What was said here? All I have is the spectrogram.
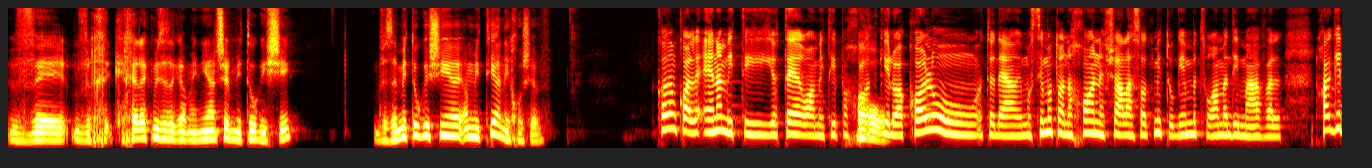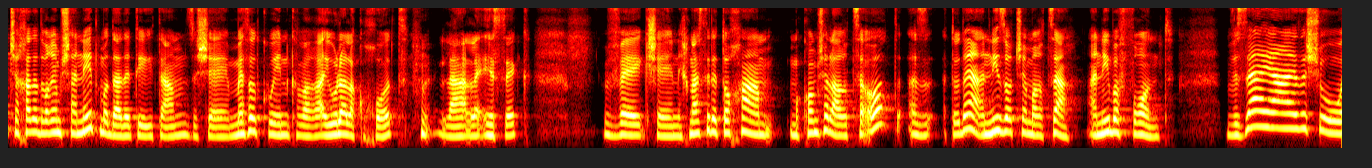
ו, וכחלק מזה זה גם עניין של מיתוג אישי, וזה מיתוג אישי אמיתי אני חושב. קודם כל אין אמיתי יותר או אמיתי פחות, ברור. כאילו הכל הוא, אתה יודע, אם עושים אותו נכון אפשר לעשות מיתוגים בצורה מדהימה, אבל אני יכולה להגיד שאחד הדברים שאני התמודדתי איתם זה שמתוך קרן כבר היו לה לקוחות לעסק. וכשנכנסתי לתוך המקום של ההרצאות, אז אתה יודע, אני זאת שמרצה, אני ב front. וזה היה איזשהו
